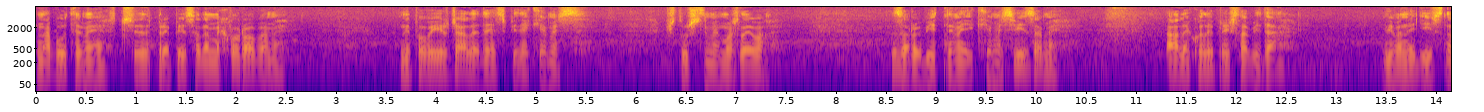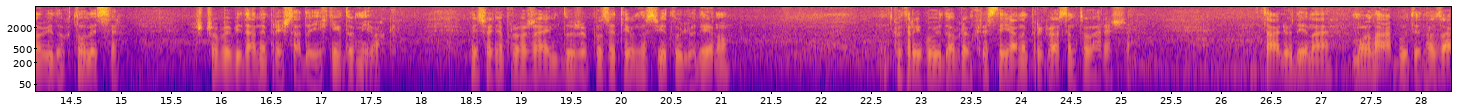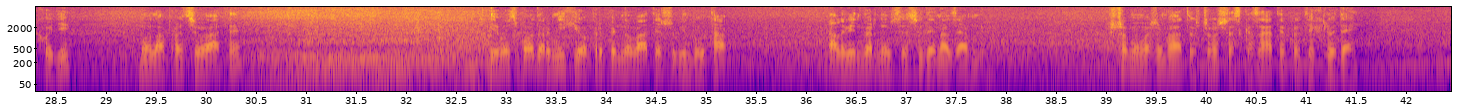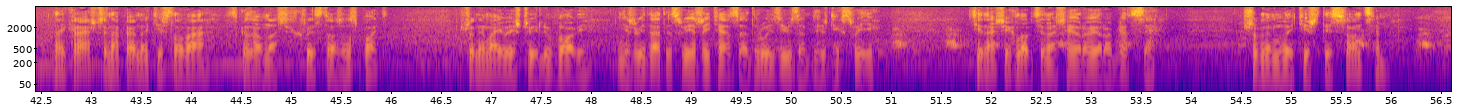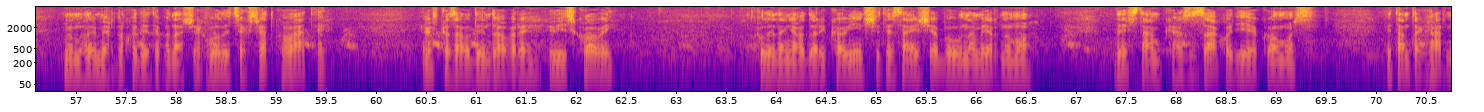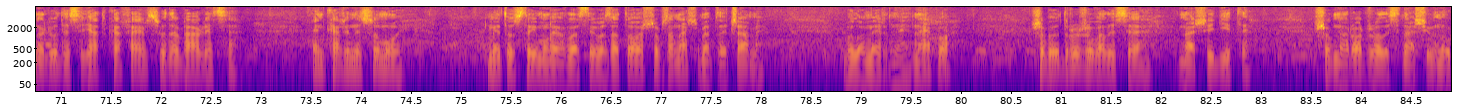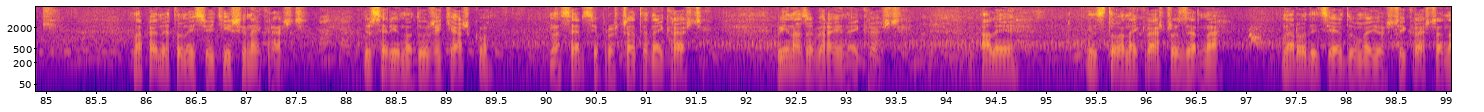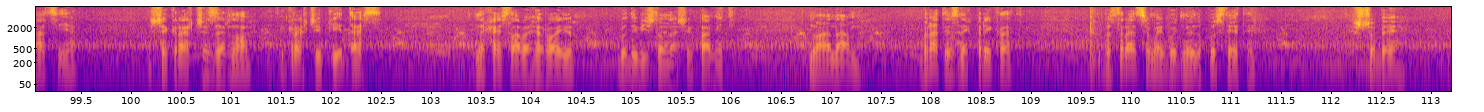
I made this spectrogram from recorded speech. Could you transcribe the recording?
набутими чи приписаними хворобами, не повиїжджали десь під якимись штучними, можливо, заробітними якимись візами. Але коли прийшла біда, і вони дійсно відгукнулися, щоб біда не прийшла до їхніх домівок. Ми сьогодні проважаємо дуже позитивну, світлу людину, котрий був добрим християном, прекрасним товаришем. Та людина могла бути на заході, могла працювати, і господар міг його припильнувати, щоб він був там. Але він вернувся сюди на землю. Що ми можемо багато чого ще сказати про тих людей? Найкраще, напевно, ті слова сказав наш Христос Господь, що немає вищої любові, ніж віддати своє життя за друзів, за ближніх своїх. Ті наші хлопці, наші герої роблять все, щоб ми могли тішитись сонцем, ми могли мирно ходити по наших вулицях, святкувати. Як сказав один добрий військовий, коли на нього дорікав інший, ти знаєш, я був на мирному десь там ка- заході якомусь, і там так гарно люди сидять в кафе, всюди бавляться. Він каже, не сумуй. Ми тут стоїмо властиво за того, щоб за нашими плечами було мирне небо, щоб одружувалися наші діти, щоб народжувалися наші внуки. Напевне, то найсвятіше і найкраще. І все рівно дуже тяжко на серці прощати найкраще. Війна забирає найкраще. Але з того найкращого зерна народиться, я думаю, ще краща нація, ще краще зерно і кращий плід дасть. Нехай слава герою буде вічно в нашій пам'яті. Ну а нам брати з них приклад, постаратися в майбутньому не допустити, щоб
